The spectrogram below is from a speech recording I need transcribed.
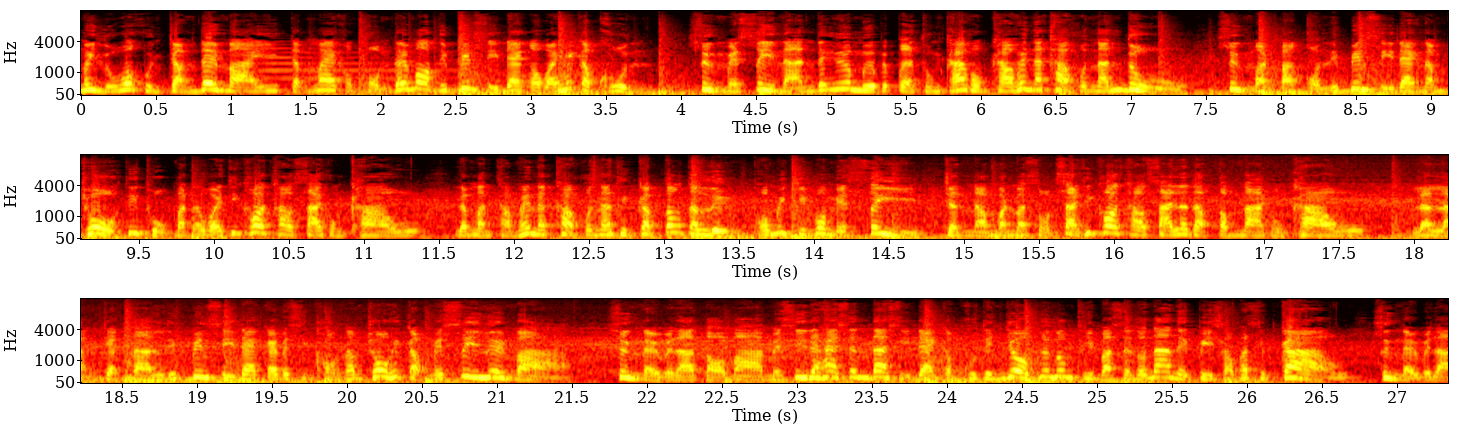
ไม่รู้ว่าคุณจำได้ไหม แต่แม่ของผมได้มอบริบบิ้นสีแดงเอาไว้ให้กับคุณ ซึ่งเมสซี่นั้นได้เอื้อมมือไปเปิดถุงเท้าของเขาให้นักข่าวคนนั้นดู ซึ่งมันปรากฏริบบิ้นสีแดงนำโชคที่ถูกมัดเอาไว้ที่ข้อเท้าซ้ายของเขา และมันทำให้นักข่าวคนนั้นถึงกับต้องตะลึง เพราะไม่คิดว่าเมสซี่จะนำมันมาสวมใส่ที่ข้อเท้าซ้ายระดับตำนานของเขา และหลังจากนั้นริบบิ้นสีแดงกลายเป็นสิ่งของนำโชคให้กับเมสซี่เรื่อยมา ซึ่งในเวลาต่อมาเมสซี่ได้ให้เส้นได้สีแดงกับคูตินโญ่เพื่อนร่วมทีมบาร์เซโลนาในปี 2019 ซึ่งในเวลา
